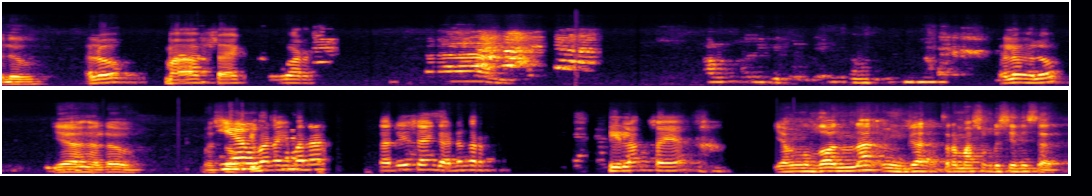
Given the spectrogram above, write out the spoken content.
Halo. Halo? Maaf, saya keluar. Halo, halo? Ya, halo. Masuk. Iya. Gimana, gimana? Tadi saya nggak dengar. Hilang saya. Yang zonna enggak termasuk di sini, Seth.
